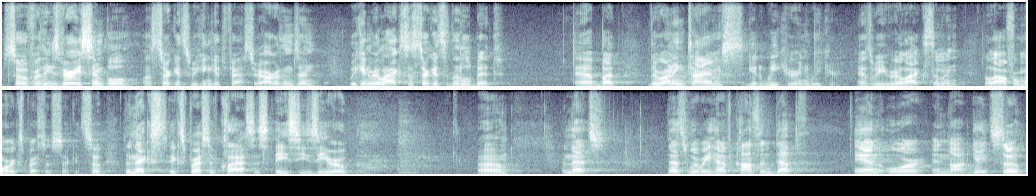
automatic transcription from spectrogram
So for these very simple uh, circuits, we can get faster algorithms, and we can relax the circuits a little bit, uh, but the running times get weaker and weaker as we relax them and allow for more expressive circuits. So the next expressive class is AC0, um, and that's, that's where we have constant depth and or and not gates. So,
